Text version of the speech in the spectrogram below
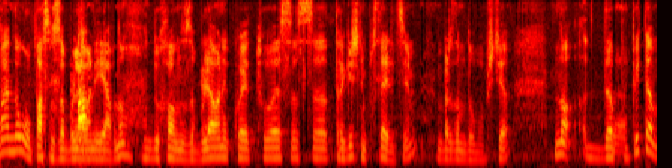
Това е много опасно заболяване явно, духовно заболяване, което е с а, трагични последици. Бързам да обобщя. Но да, да. попитам,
